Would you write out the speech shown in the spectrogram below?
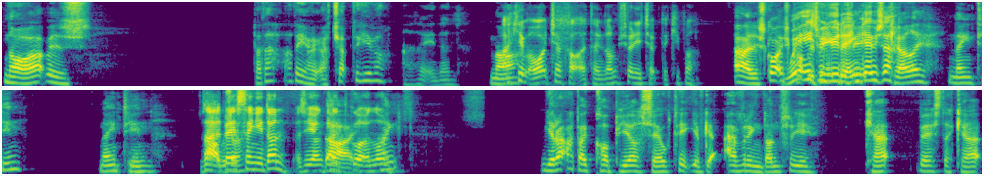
No, that was. Did I? I think I chipped the keeper. I think he did. No. I came to watch you a couple of times. I'm sure he chipped the keeper. Aye, the Scottish What Cup. age were you beat- we then, beat Gowser? Kelly, 19. 19. Is that, the best a- thing you've done as a young kid? Aye, Got on loan? You're at a big club here, Celtic, you've got everything done for you. Kit, best of kit,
